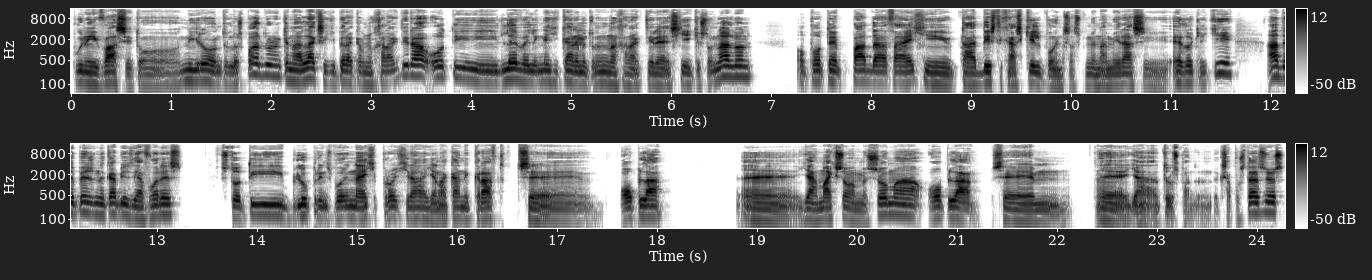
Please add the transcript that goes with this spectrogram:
που είναι η βάση των ηρώων τέλος πάντων και να αλλάξει εκεί πέρα κάποιον χαρακτήρα. Ό,τι leveling έχει κάνει με τον ένα χαρακτήρα ισχύει και στον άλλον Οπότε πάντα θα έχει τα αντίστοιχα skill points ας πούμε, να μοιράσει εδώ και εκεί. Άντε παίζουν κάποιες διαφορές στο τι blueprints μπορεί να έχει πρόχειρα για να κάνει craft σε όπλα ε, για μάχη σώμα με σώμα, όπλα σε, ε, για τέλος πάντων εξ αποστάσεως,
